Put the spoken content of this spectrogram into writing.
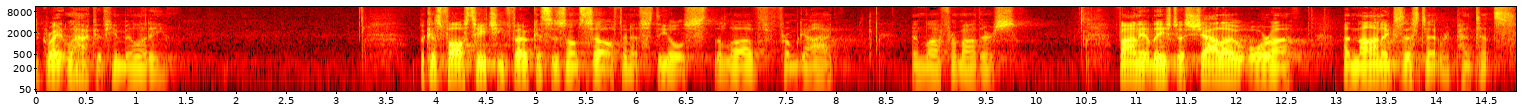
a great lack of humility. Because false teaching focuses on self and it steals the love from God and love from others. Finally, it leads to a shallow or a, a non existent repentance.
